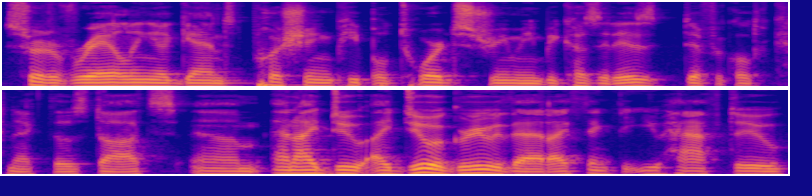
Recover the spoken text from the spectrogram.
sort of railing against pushing people towards streaming because it is difficult to connect those dots um, and i do i do agree with that i think that you have to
